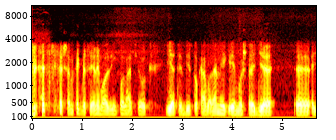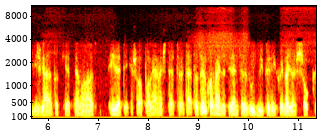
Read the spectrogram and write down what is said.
Szívesen megbeszélném az információt ilyetén birtokában lennék. Én most egy, egy vizsgálatot kértem az illetékes alpolgármestertől. Tehát az önkormányzati rendszer az úgy működik, hogy nagyon sok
